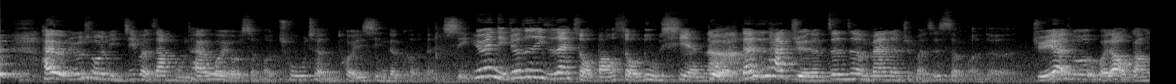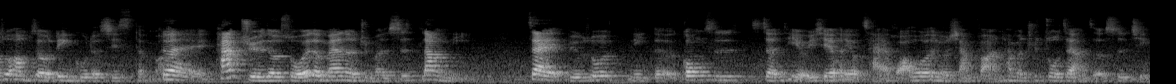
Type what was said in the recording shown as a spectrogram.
还有就是说，你基本上不太会有什么出城推新的可能性。因为你就是一直在走保守路线呐、对，但是他觉得真正的 management 是什么呢？举例来说，回到我刚刚说，他们是有 link good 的 system 嘛？对，他觉得所谓的 management 是让你在比如说你的公司整体有一些很有才华或者很有想法，他们去做这样子的事情。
